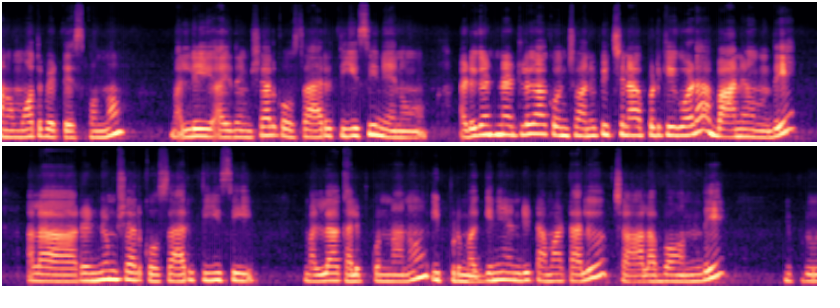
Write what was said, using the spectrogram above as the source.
మనం మూత పెట్టేసుకున్నాం. మళ్ళీ ఐదు నిమిషాలకు ఒకసారి తీసి నేను అడుగంటున్నట్లుగా కొంచెం అనిపించినప్పటికీ కూడా బాగానే ఉంది. అలా రెండు నిమిషాలకు ఒకసారి తీసి మళ్ళా కలుపుకున్నాను. ఇప్పుడు మగ్గినాయండి టమాటాలు. చాలా బాగుంది. ఇప్పుడు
